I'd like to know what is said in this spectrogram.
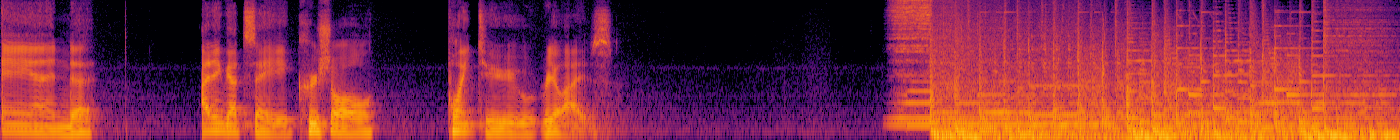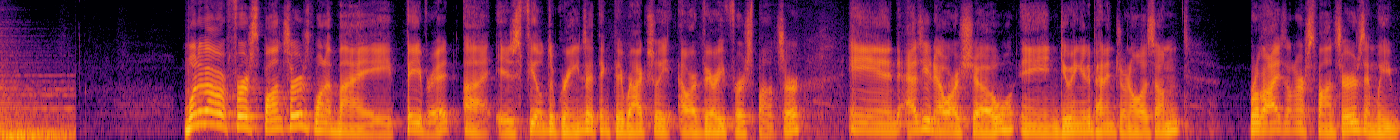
And uh, I think that's a crucial point to realize. One of our first sponsors, one of my favorite, uh, is Field of Greens. I think they were actually our very first sponsor. And as you know, our show in doing independent journalism relies on our sponsors, and we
